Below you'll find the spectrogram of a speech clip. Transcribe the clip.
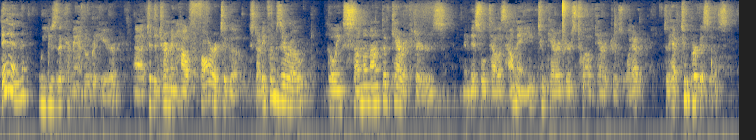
Then we use the command over here uh, to determine how far to go, starting from zero, going some amount of characters, and this will tell us how many, two characters, 12 characters, whatever. So they have two purposes,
